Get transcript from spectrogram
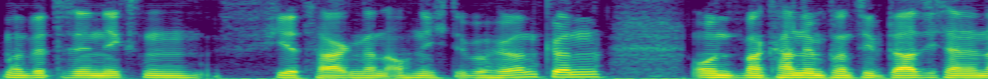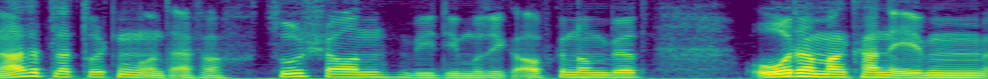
Man wird es in den nächsten vier Tagen dann auch nicht überhören können. Und man kann im Prinzip da sich seine Nase platt drücken und einfach zuschauen, wie die Musik aufgenommen wird. Oder man kann eben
